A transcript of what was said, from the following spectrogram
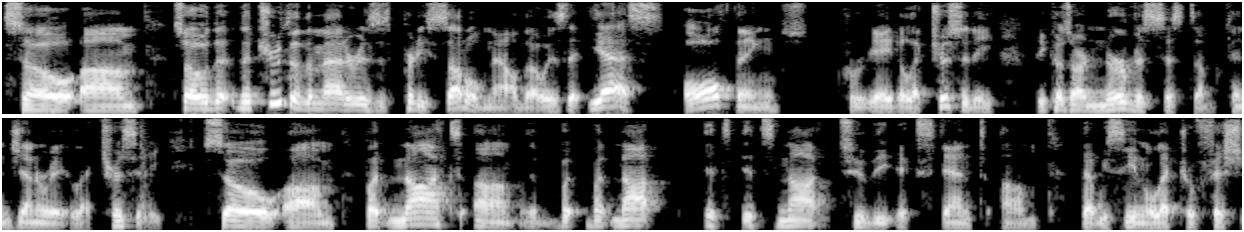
So, um, so the, the truth of the matter is, is pretty subtle now, though, is that yes, all things create electricity because our nervous system can generate electricity. So, um, but not, um, but but not it's it's not to the extent um, that we see in electrofish,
